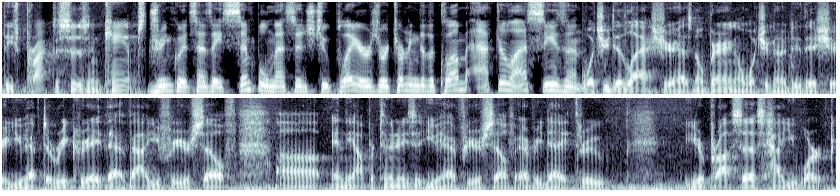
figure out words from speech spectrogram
these practices and camps. Drinkwitz has a simple message to players returning to the club after last season. What you did last year has no bearing on what you're going to do this year. You have to recreate that value for yourself uh, and the opportunities that you have for yourself every day through your process, how you work.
